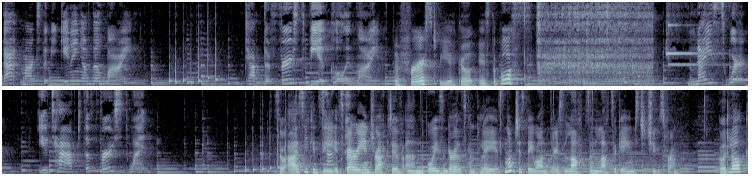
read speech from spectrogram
That marks the beginning of the line. Tap the first vehicle in line. The first vehicle is the bus. Nice work. You tapped the first one. So as you can see, it's very interactive and the boys and girls can play as much as they want. There's lots and lots of games to choose from. Good luck.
